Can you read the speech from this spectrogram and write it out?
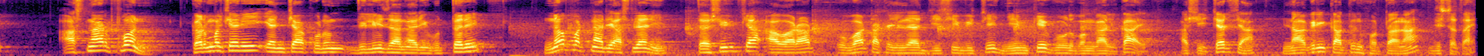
असणार पण कर्मचारी यांच्याकडून दिली जाणारी उत्तरे न पटणारी असल्याने तहसीलच्या आवारात उभा टाकलेल्या जी सी बीचे नेमके गोड बंगाल काय अशी चर्चा नागरिकातून होताना दिसत आहे.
